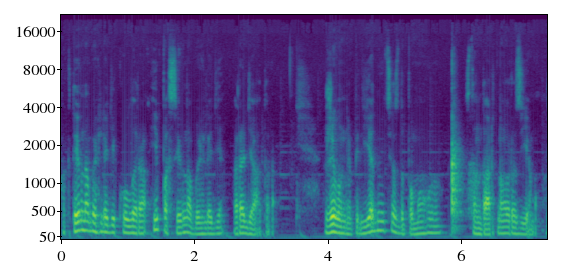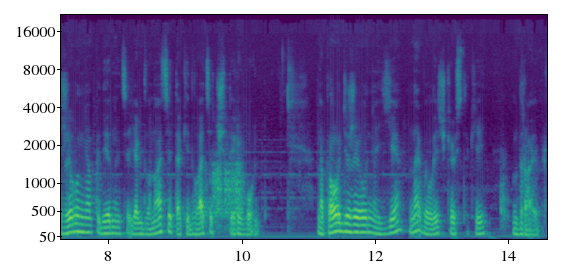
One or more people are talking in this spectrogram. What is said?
активна в вигляді кулера і пасивна в вигляді радіатора. Живлення під'єднується з допомогою стандартного роз'єму. Живлення під'єднується як 12, так і 24 вольт. На проводі живлення є невеличкий ось такий драйвер.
